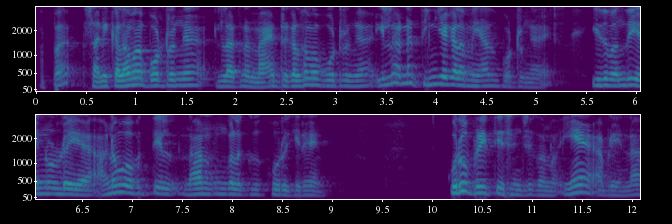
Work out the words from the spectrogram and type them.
அப்போ சனிக்கிழமை போட்டுருங்க இல்லாட்டினா ஞாயிற்றுக்கிழமை போட்டுருங்க இல்லாட்டினா திங்கக்கிழமையாவது போட்டுருங்க இது வந்து என்னுடைய அனுபவத்தில் நான் உங்களுக்கு கூறுகிறேன். குரு பிரீத்தி செஞ்சுக்கணும். ஏன் அப்படின்னா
